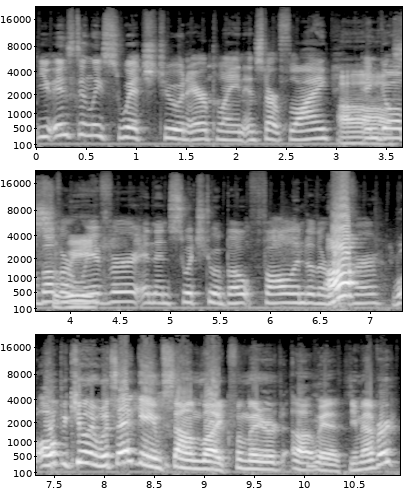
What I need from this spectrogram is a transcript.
you instantly switch to an airplane and start flying and go Ah, above sweet. a river and then switch to a boat, fall into the Oh, river. oh, peculiar. What's that game sound like? Familiar uh, with? Do you remember?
